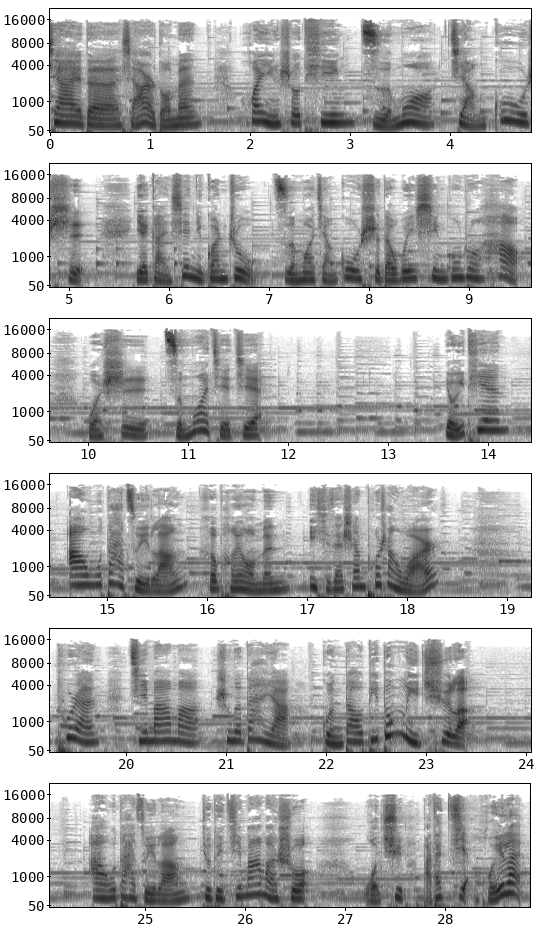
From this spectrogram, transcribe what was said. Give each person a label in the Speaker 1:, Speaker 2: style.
Speaker 1: 亲爱的小耳朵们，欢迎收听子墨讲故事，也感谢你关注子墨讲故事的微信公众号。我是子墨姐姐。有一天，阿乌大嘴狼和朋友们一起在山坡上玩儿，突然，鸡妈妈生的蛋呀滚到地洞里去了。阿乌大嘴狼就对鸡妈妈说：“我去把它捡回来。”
